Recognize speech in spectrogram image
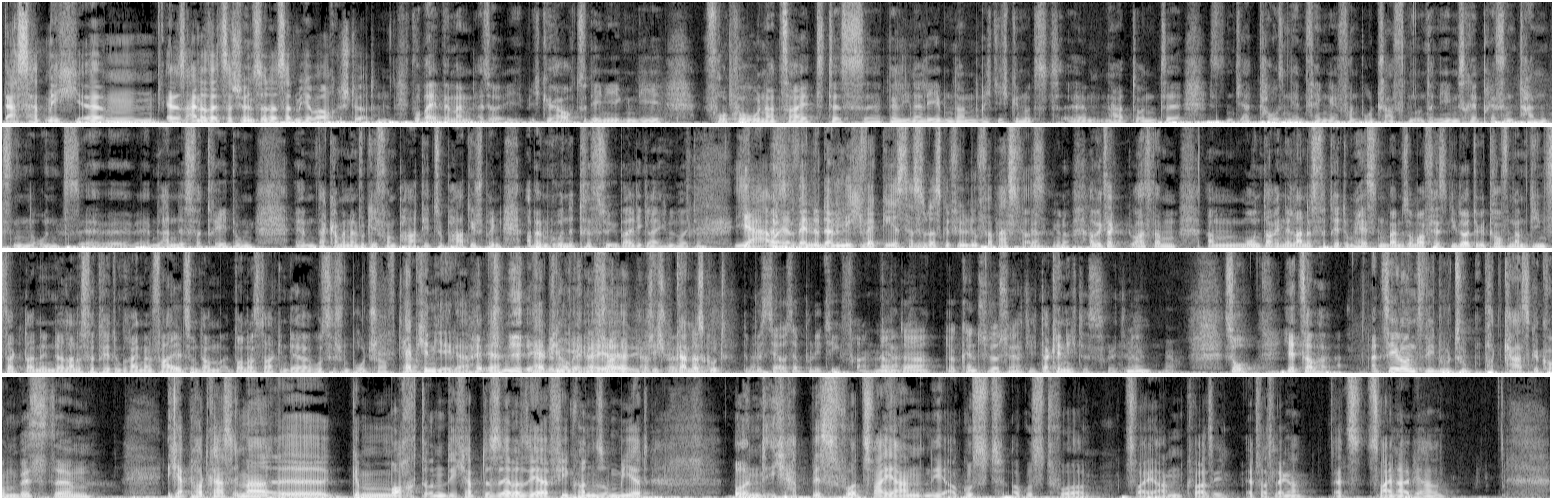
das hat mich, ähm, ja, das ist einerseits das Schönste, das hat mich aber auch gestört. Wobei, wenn man, also ich, ich gehöre auch zu denjenigen, die vor Corona-Zeit das äh, Berliner Leben dann richtig genutzt ähm, hat und äh, es sind ja tausende Empfänge von Botschaften, Unternehmensrepräsentanten und äh, äh, Landesvertretungen. Ähm, da kann man dann wirklich von Party zu Party springen, aber im Grunde triffst du überall die gleichen Leute. Ja, aber wenn du dann nicht weggehst, hast du das Gefühl, du verpasst was. Ja, genau. Aber wie gesagt, du hast am, am Montag in der Landesvertretung Hessen beim Sommerfest die Leute getroffen, am Dienstag dann in der Landesvertretung Rheinland-Pfalz und am Donnerstag in der russischen Botschaft. Häppchenjäger. Genau, Häppchenjäger, Ja, Häppchenjäger. genau. Ja, ja, ich, ich kann das gut. Du bist ja aus der Politik, Frank, ne? Ja. Und da, da kennst du das ja. Richtig, da kenne ich das. Richtig. Ja. Ja. So, jetzt aber. Erzähl uns, wie du zu Podcast gekommen bist. Ähm, Ich habe Podcasts immer äh, gemocht und ich habe das selber sehr viel konsumiert. Und ich habe bis vor zwei Jahren, nee, August, August vor zwei Jahren quasi, etwas länger als zweieinhalb Jahre,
